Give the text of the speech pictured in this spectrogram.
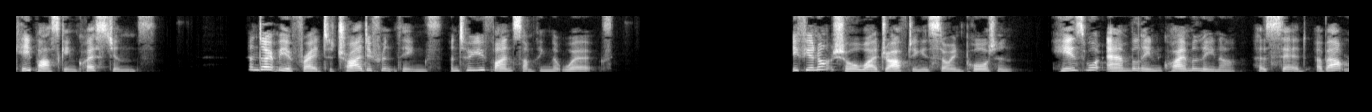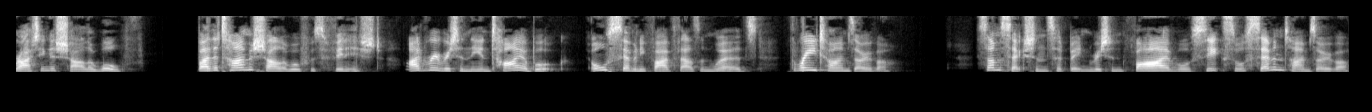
Keep asking questions. And don't be afraid to try different things until you find something that works. If you're not sure why drafting is so important, here's what Amberlynn Quaimolina has said about writing a Charla Wolf. By the time a Charla Wolf was finished, I'd rewritten the entire book, all 75,000 words, three times over. Some sections had been written five or six or seven times over,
